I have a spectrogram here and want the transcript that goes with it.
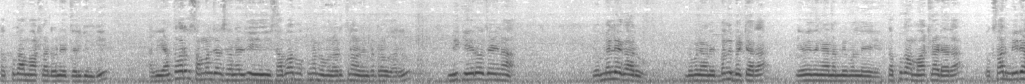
తప్పుగా మాట్లాడడం అనేది జరిగింది. అది ఎంతవరకు సమంజసం అనేది సభాముఖంగా మిమ్మల్ని అడుగుతున్నాను వెంకట్రావు గారు. మీకు ఏ రోజైనా ఎమ్మెల్యే గారు మిమ్మల్ని ఏమైనా ఇబ్బంది పెట్టారా? ఏ విధంగా మిమ్మల్ని తప్పుగా మాట్లాడారా? ఒకసారి మీరే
